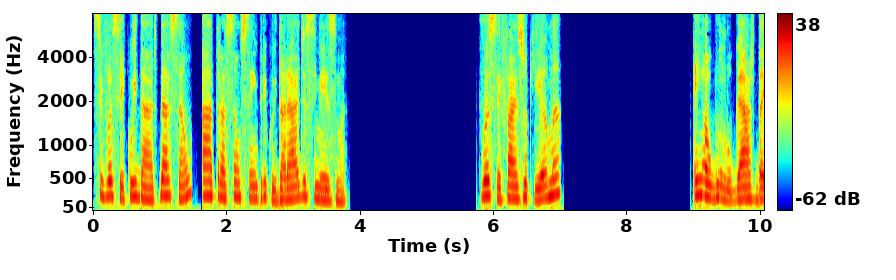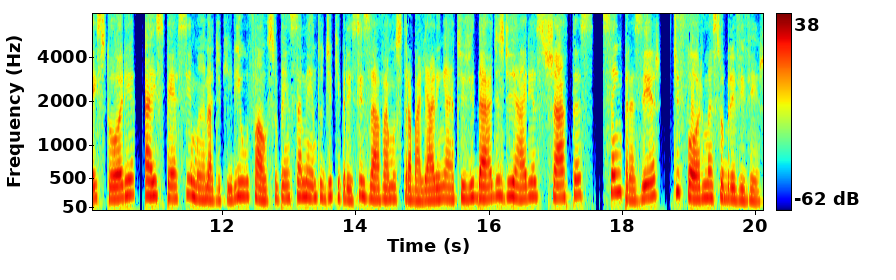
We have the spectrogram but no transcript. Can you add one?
Se você cuidar da ação, a atração sempre cuidará de si mesma. Você faz o que ama? Em algum lugar da história, a espécie humana adquiriu o falso pensamento de que precisávamos trabalhar em atividades diárias chatas, sem prazer, de forma a sobreviver.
